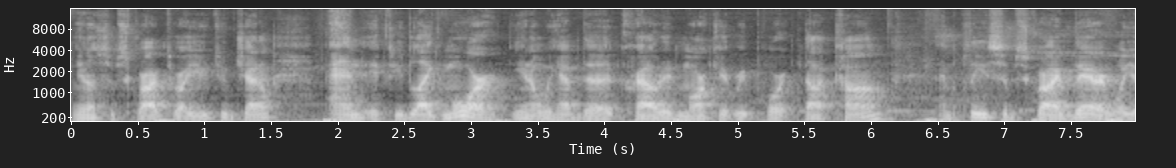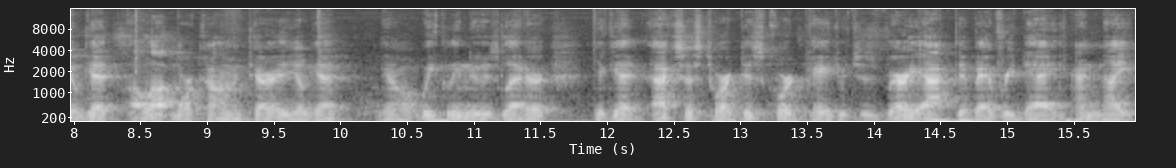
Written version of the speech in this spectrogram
you know, subscribe to our YouTube channel. And if you'd like more, you know, we have the crowdedmarketreport.com and please subscribe there where you'll get a lot more commentary. You'll get, you know, a weekly newsletter. You get access to our Discord page, which is very active every day and night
